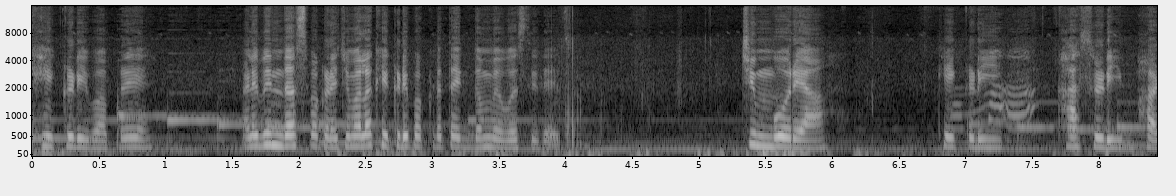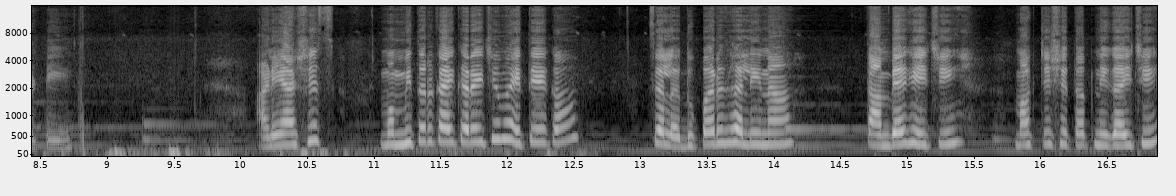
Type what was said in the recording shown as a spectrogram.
खेकडी बापरे. आणि बिंदास पकडायची. मला खेकडी पकडता एकदम व्यवस्थित यायचा. चिंबोऱ्या खेकडी खासडी भाटे. आणि अशीच मम्मी तर काय करायची माहिती आहे का? चला दुपार झाली ना. तांब्या घ्यायची मागच्या शेतात निघायची.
